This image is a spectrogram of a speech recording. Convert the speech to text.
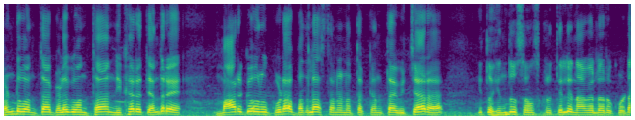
ಹೊಂಡುವಂಥ, ಬೆಳಗುವಂಥ ನಿಖರತೆ ಅಂದರೆ ಮಾರ್ಗವನ್ನು ಕೂಡ ಬದಲಾಯಿಸ್ತಾನೆ ಅನ್ನತಕ್ಕಂಥ ವಿಚಾರ ಇದು ಹಿಂದೂ ಸಂಸ್ಕೃತಿಯಲ್ಲಿ. ನಾವೆಲ್ಲರೂ ಕೂಡ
